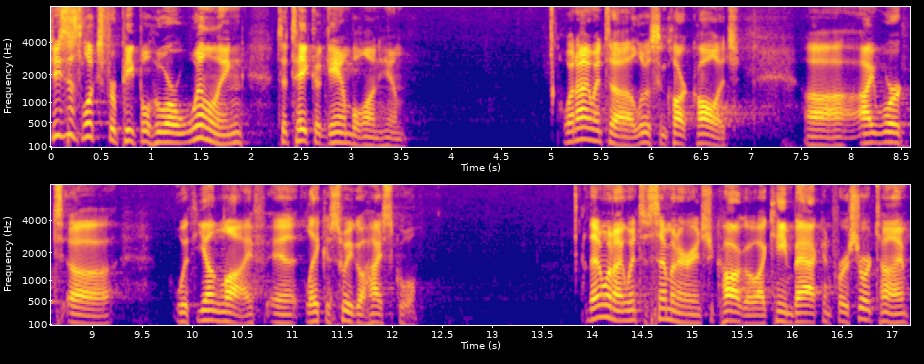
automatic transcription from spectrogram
Jesus looks for people who are willing to take a gamble on him. When I went to Lewis and Clark College, uh, I worked uh, with Young Life at Lake Oswego High School. Then, when I went to seminary in Chicago, I came back, and for a short time,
